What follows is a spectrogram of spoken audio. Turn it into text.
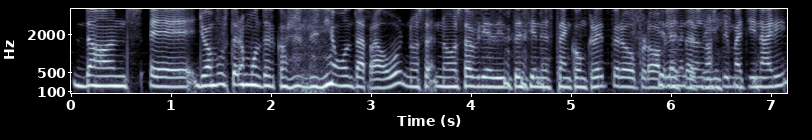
Doncs eh, Joan Fuster en moltes coses tenia molta raó, no, no sabria dir-te si en està en concret, però probablement sí, el nostre imaginari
